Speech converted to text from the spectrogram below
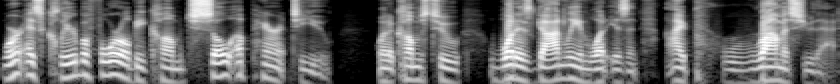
weren't as clear before will become so apparent to you when it comes to what is godly and what isn't. I promise you that.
